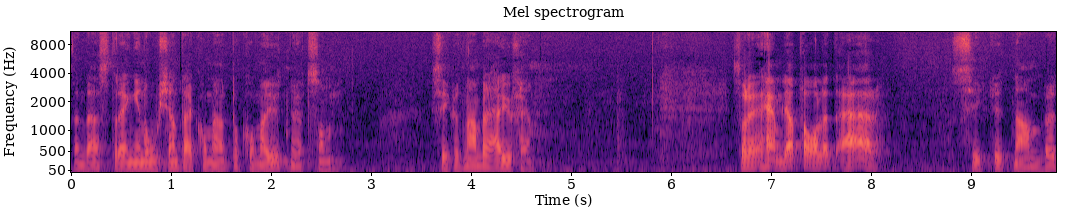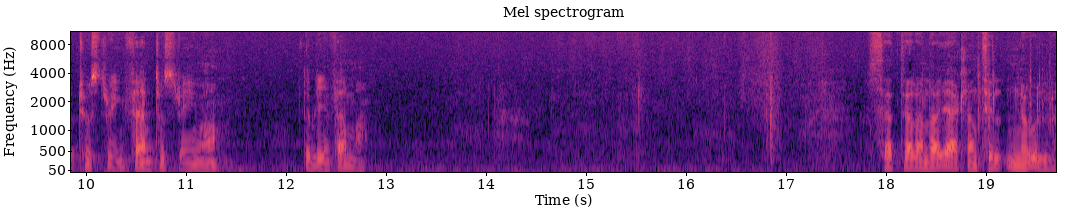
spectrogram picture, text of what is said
den där strängen okänt där kommer inte att komma ut nu eftersom secret number är ju 5. Så det hemliga talet är secret number to string, 5 to string. Va? Det blir en femma. Sätter jag den där jäklan till null.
